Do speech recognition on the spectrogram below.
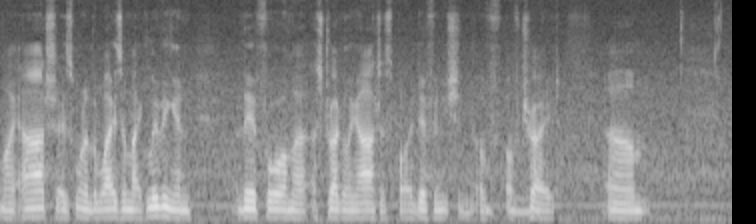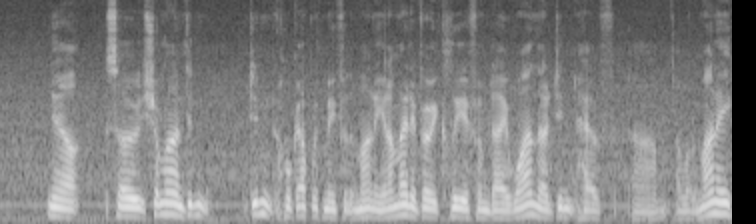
my art as one of the ways I make living, and therefore I'm a, a struggling artist by definition of, of trade. Um, now, so Shaman didn't didn't hook up with me for the money, and I made it very clear from day one that I didn't have um, a lot of money,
